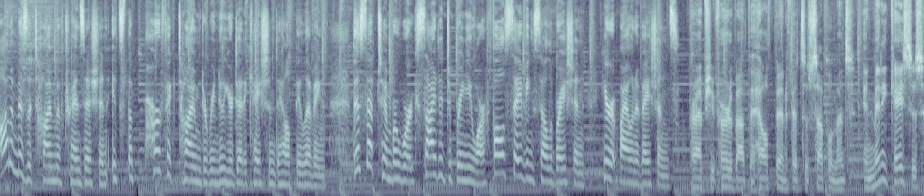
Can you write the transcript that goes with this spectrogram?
Autumn is a time of transition. It's the perfect time to renew your dedication to healthy living. This September, we're excited to bring you our fall savings celebration here at BioInnovations. Perhaps you've heard about the health benefits of supplements. In many cases,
